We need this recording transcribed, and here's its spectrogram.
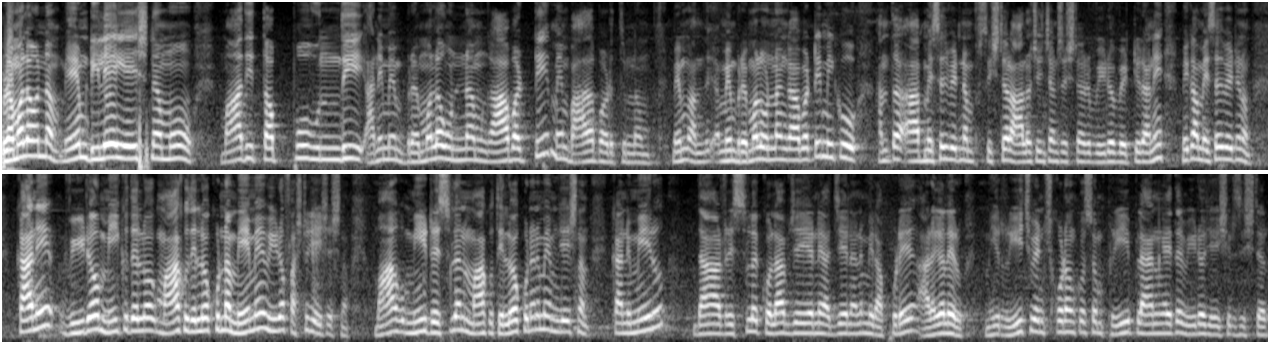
భ్రమలో ఉన్నాం. మేము డిలే చేసినాము. మాది తప్పు ఉంది అని మేము భ్రమలో ఉన్నాం కాబట్టి మేము బాధపడుతున్నాం. మేము అంద మేము భ్రమలో ఉన్నాం కాబట్టి మీకు అంత ఆ మెసేజ్ పెట్టినాం. సిస్టర్ ఆలోచించండి సిస్టర్ వీడియో పెట్టిరని మీకు ఆ మెసేజ్ పెట్టినాం. కానీ వీడియో మీకు తెలియ మాకు తెలియకుండా మేమే వీడియో ఫస్ట్ చేసేసినాం. మాకు మీ డ్రెస్సులను మాకు తెలియకుండానే మేము చేసినాం. కానీ మీరు దా డ్రెస్సులో కొలాబ్ చేయండి అది చేయండి అని మీరు అప్పుడే అడగలేరు. మీరు రీచ్ పెంచుకోవడం కోసం ప్రీ ప్లాన్గా అయితే వీడియో చేసిరు సిస్టర్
